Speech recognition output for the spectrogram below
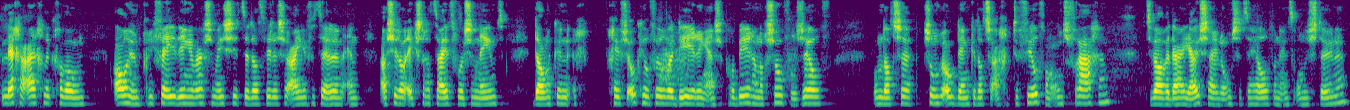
leggen eigenlijk gewoon al hun privé dingen waar ze mee zitten, dat willen ze aan je vertellen. En als je dan extra tijd voor ze neemt, dan kun, geven ze ook heel veel waardering en ze proberen nog zoveel zelf. Omdat ze soms ook denken dat ze eigenlijk te veel van ons vragen. Terwijl we daar juist zijn om ze te helpen en te ondersteunen.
